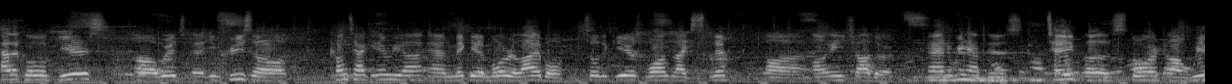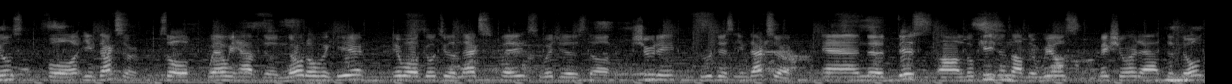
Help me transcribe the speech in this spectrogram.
helical gears, uh, which uh, increase uh, contact area and make it more reliable. So the gears won't like slip uh, on each other. And we have this tape uh, stored uh, wheels for indexer. So when we have the note over here, it will go to the next phase, which is the shooting through this indexer. And uh, this uh, location of the wheels make sure that the note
